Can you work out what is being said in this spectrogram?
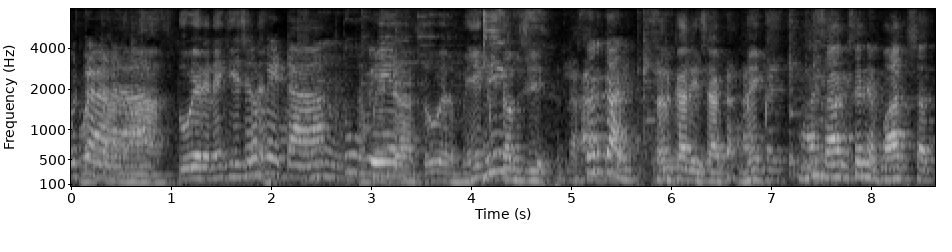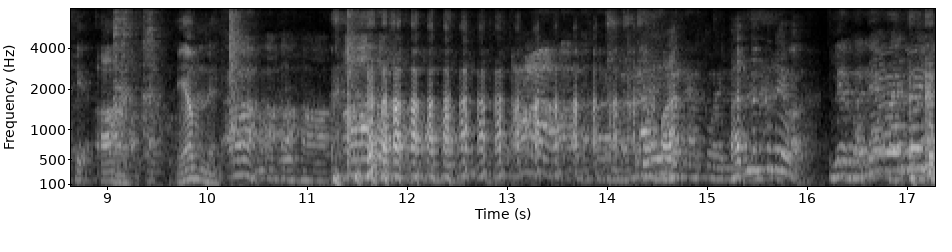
વટાણા તુવેરે નાખીએ છે ને? ટમેટા તુવેર. તુવેર મિક્સ સબ્જી. સરકારી. સરકારી શાક મિક્સ. આ શાક છે ને ભાત સાથે. આ. એમ ને? ભાત ભાત નથી બનાવ્યા? લે બનાવવા જોઈએ.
